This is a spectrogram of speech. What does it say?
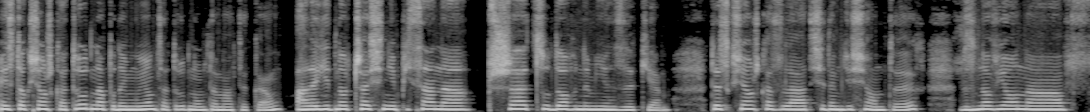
Jest to książka trudna, podejmująca trudną tematykę, ale jednocześnie pisana przecudownym językiem. To jest książka z lat 70., wznowiona w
